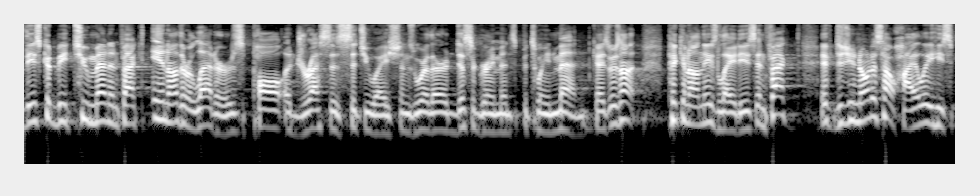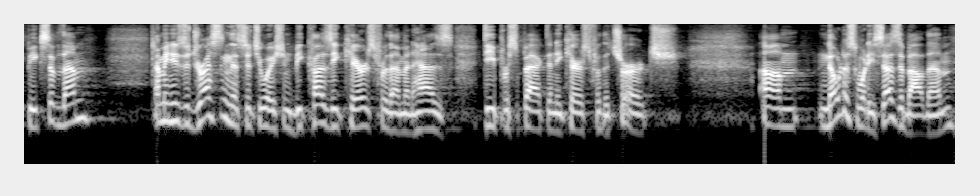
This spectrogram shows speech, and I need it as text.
These could be two men. In fact, in other letters, Paul addresses situations where there are disagreements between men. Okay, so he's not picking on these ladies. In fact, if, did you notice how highly he speaks of them? I mean, he's addressing this situation because he cares for them and has deep respect and he cares for the church. Um, notice what he says about them.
